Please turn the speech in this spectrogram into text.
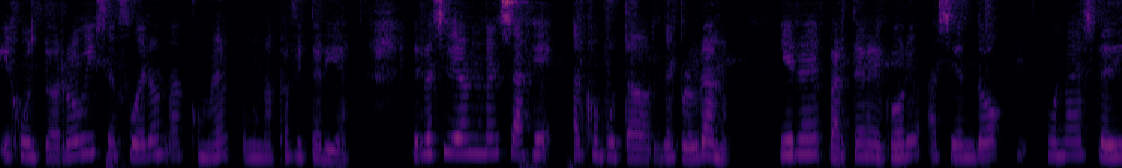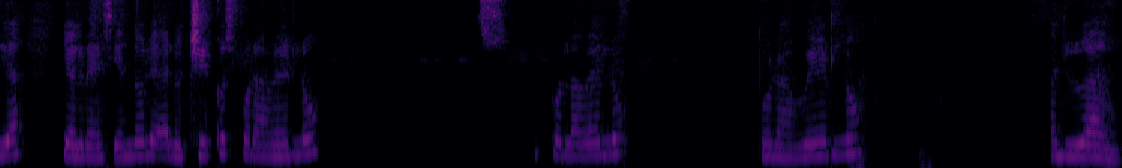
y junto a Robbie se fueron a comer en una cafetería y recibieron un mensaje al computador del programa y era de parte de Gregorio haciendo una despedida y agradeciéndole a los chicos por haberlo por haberlo por haberlo ayudado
